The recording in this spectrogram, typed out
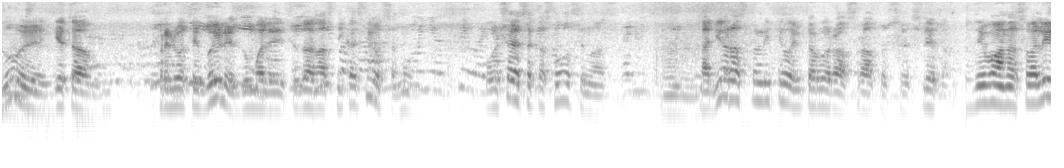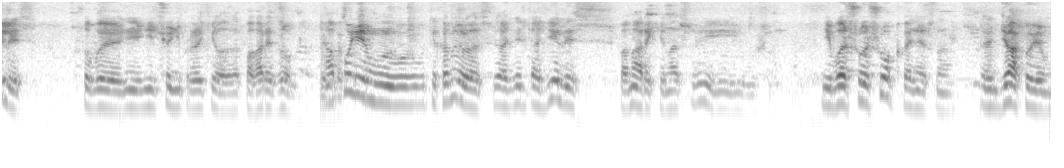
Ну и где-то прилеты были, думали, сюда нас не коснется. Ну, получается, коснулся нас. Один раз пролетело и второй раз сразу с- следом. С дивана свалились, чтобы ни- ничего не пролетело по горизонту. А потом утихомирились, оде- оделись, фонарики нашли и ушли. Небольшой шок, конечно. Дякуємо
